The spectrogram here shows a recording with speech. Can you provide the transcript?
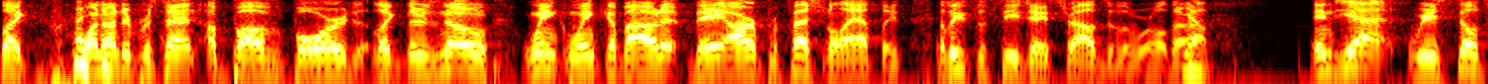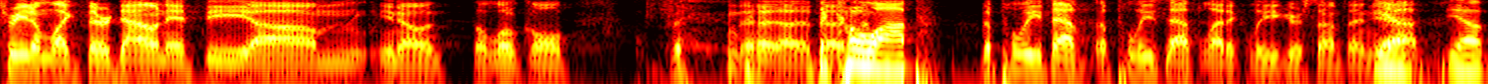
like 100% above board like there's no wink wink about it they are professional athletes at least the cj strouds of the world are Yep. and yet we still treat them like they're down at the um, you know the local the, the co-op. the police ath- uh, police athletic league or something. Yeah. Yeah, Yep.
